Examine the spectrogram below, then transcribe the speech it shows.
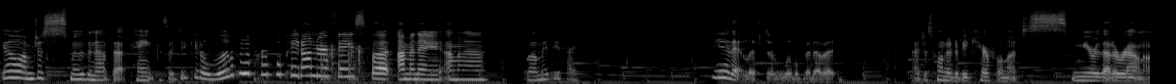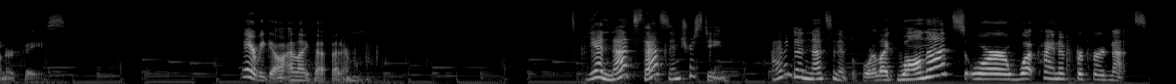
Go. I'm just smoothing out that paint because I did get a little bit of purple paint on her face, but I'm gonna, I'm gonna, well, maybe if I, yeah, that lifted a little bit of it. I just wanted to be careful not to smear that around on her face. There we go. I like that better. Yeah, nuts. That's interesting. I haven't done nuts in it before. Like walnuts or what kind of preferred nuts?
